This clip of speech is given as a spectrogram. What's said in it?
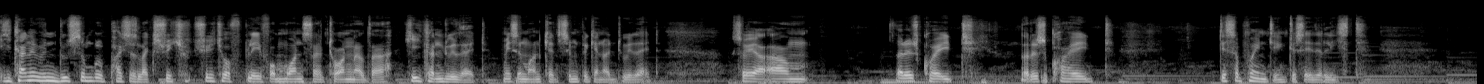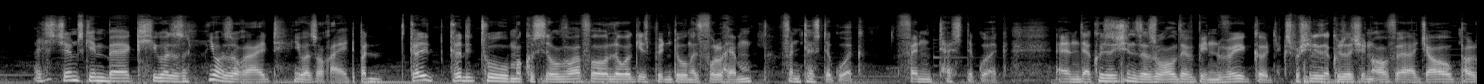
he can't even do simple passes like switch switch off play from one side to another. He can do that. Mason Mount can simply cannot do that. So yeah, um, that is quite that is quite disappointing to say the least. Guess James came back. He was he was alright. He was alright. But credit credit to Marco Silva for the work he's been doing at Fulham. Fantastic work fantastic work. And the acquisitions as well, they've been very good, especially the acquisition of uh, João Pal-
